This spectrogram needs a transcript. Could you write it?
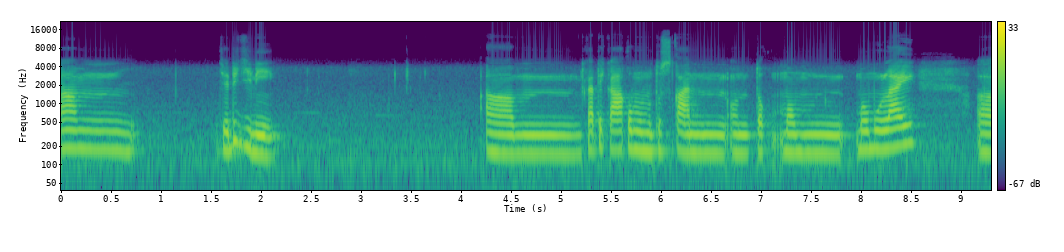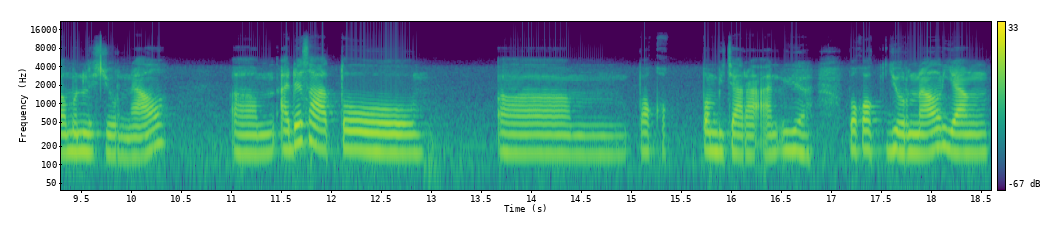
Um, jadi gini. Um, ketika aku memutuskan untuk mem memulai uh, menulis jurnal um, ada satu um, pokok pembicaraan iya pokok jurnal yang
